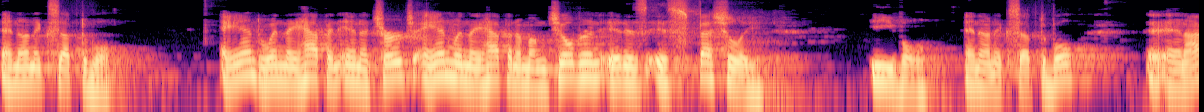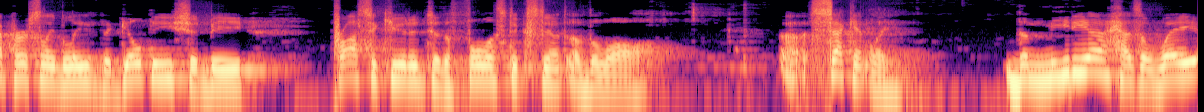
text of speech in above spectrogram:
and unacceptable. And when they happen in a church and when they happen among children, it is especially evil and unacceptable. And I personally believe the guilty should be prosecuted to the fullest extent of the law. Uh, secondly, the media has a way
